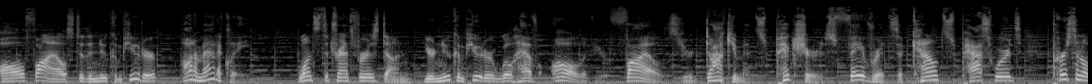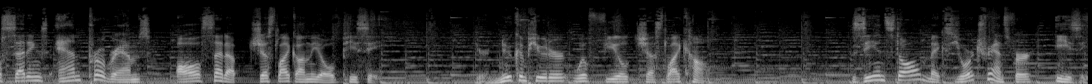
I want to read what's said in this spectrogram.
all files to the new computer automatically. Once the transfer is done, your new computer will have all of your files, your documents, pictures, favorites, accounts, passwords, personal settings, and programs all set up just like on the old PC. Your new computer will feel just like home. Zinstall makes your transfer easy.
